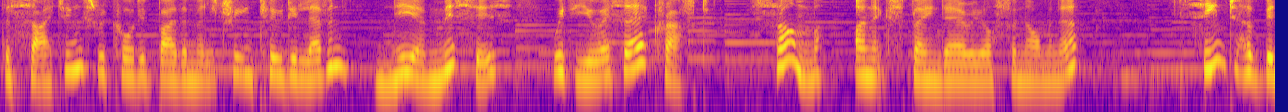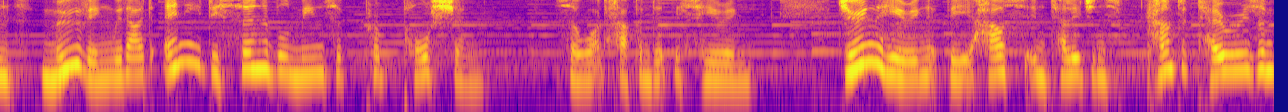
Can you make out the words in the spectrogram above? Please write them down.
The sightings recorded by the military include 11 near misses with US aircraft. Some unexplained aerial phenomena seem to have been moving without any discernible means of propulsion. So, what happened at this hearing? During the hearing at the House Intelligence, Counterterrorism,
